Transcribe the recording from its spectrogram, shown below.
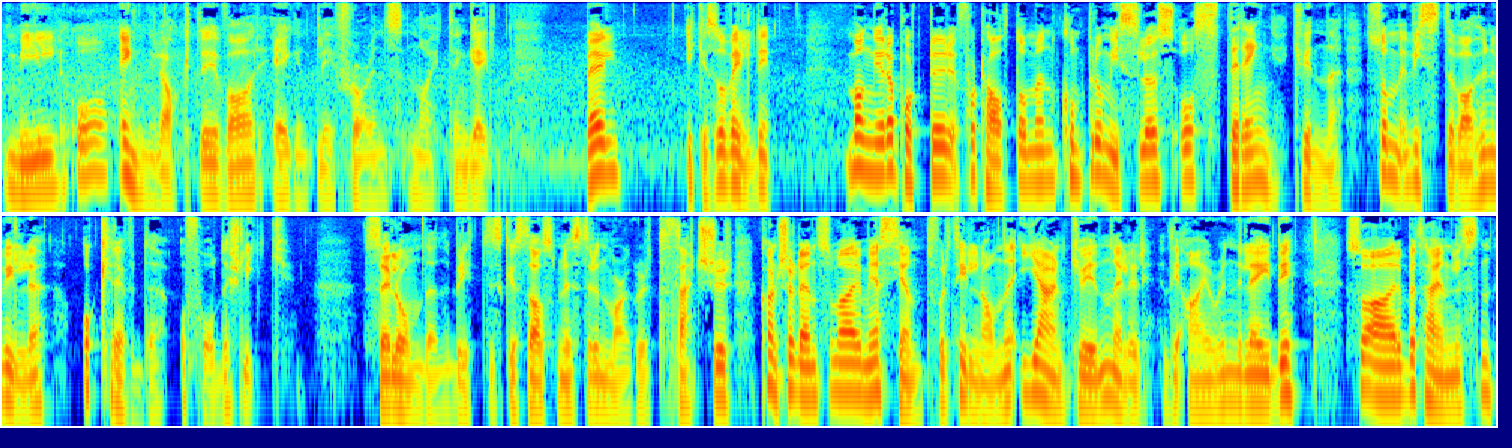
mild og engleaktig var egentlig Florence Nightingale? Vel, ikke så veldig. Mange rapporter fortalte om en kompromissløs og streng kvinne som visste hva hun ville, og krevde å få det slik. Selv om den britiske statsministeren Margaret Thatcher kanskje er den som er mest kjent for tilnavnet Jernkvinnen eller The Iron Lady, så er betegnelsen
